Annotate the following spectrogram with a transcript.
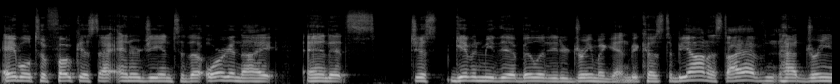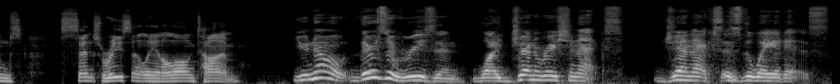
able to focus that energy into the Orgonite and it's just given me the ability to dream again because to be honest, I haven't had dreams since recently in a long time. You know, there's a reason why Generation X, Gen X is the way it is.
